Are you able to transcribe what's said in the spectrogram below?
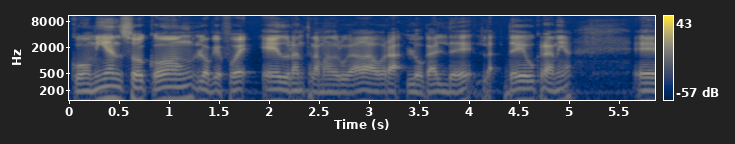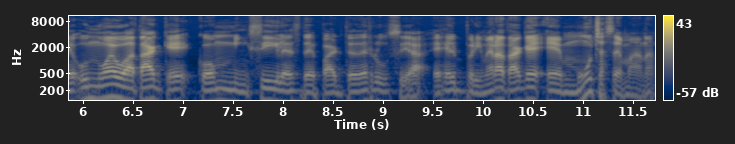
Comienzo con lo que fue eh, durante la madrugada hora local de, de Ucrania. Eh, un nuevo ataque con misiles de parte de Rusia. Es el primer ataque en muchas semanas.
